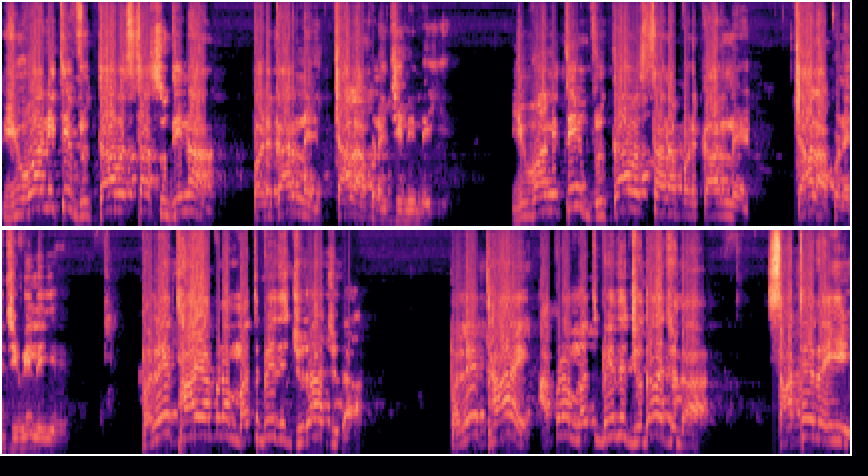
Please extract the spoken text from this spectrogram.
યુવાનીથી વૃદ્ધાવસ્થા સુધીના પડકારને ચાલ આપણે ઝીલી લઈએ. યુવાનીથી વૃદ્ધાવસ્થાના પડકારને ચાલ આપણે જીવી લઈએ. ભલે થાય આપણા મતભેદ જુદા જુદા, ભલે થાય આપણા મતભેદ જુદા જુદા, સાથે રહી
